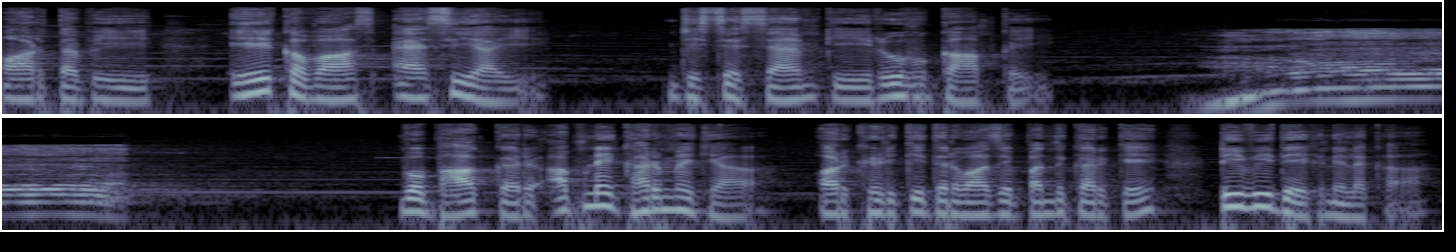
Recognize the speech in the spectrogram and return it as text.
और तभी एक आवाज़ ऐसी आई, जिससे सैम की रूह काँप गई। वो भागकर अपने घर में गया और खिड़की दरवाजे बंद करके टीवी देखने लगा।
